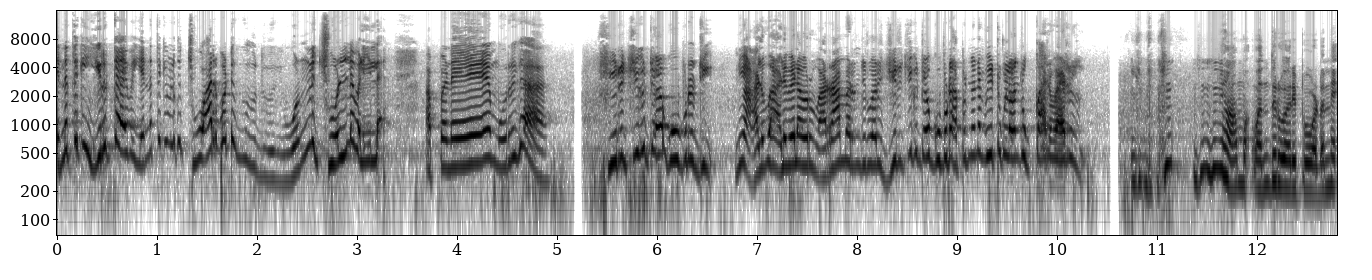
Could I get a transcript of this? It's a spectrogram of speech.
என்னத்துக்கு இருக்கா? இவ என்னத்துக்கு இவளுக்கு சுவாறு பட்டு ஒண்ணு சொல்ல வழியில அப்பனே முருகா. சிரிச்சுக்கிட்டே கூப்பிடுட்டி நீ அழுவ அழுவேல அவர் வராம இருந்துருவாரு. சிரிச்சுக்கிட்டே கூப்பிடு அப்படின்னு வீட்டுக்குள்ள வந்து உட்காருவாரு. ஆமா வந்துருவாரு இப்போ உடனே.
